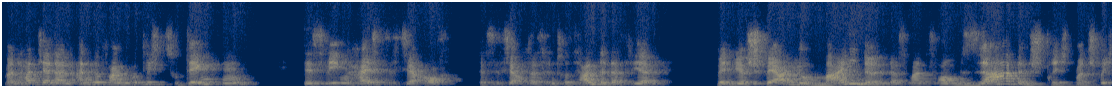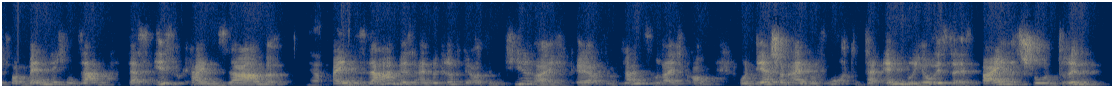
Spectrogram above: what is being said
Man hat ja dann angefangen, wirklich zu denken. Deswegen heißt es ja auch, das ist ja auch das Interessante, dass wir wenn wir Spermium meinen, dass man vom Samen spricht, man spricht vom männlichen Samen, das ist kein Same. Ja. Ein Same ist ein Begriff, der aus dem Tierreich, äh, aus dem Pflanzenreich kommt und der schon ein befruchteter Embryo ist, da ist beides schon drin.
